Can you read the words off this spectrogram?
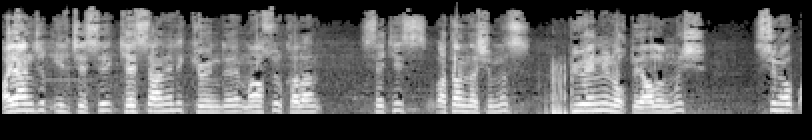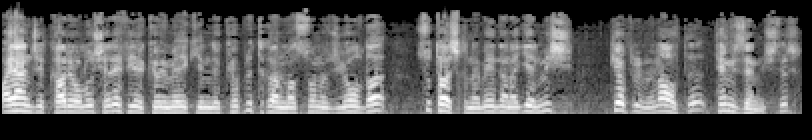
Ayancık ilçesi Kestanelik köyünde mahsur kalan 8 vatandaşımız güvenli noktaya alınmış. Sinop Ayancık Karayolu Şerefiye köy mevkiinde köprü tıkanması sonucu yolda su taşkını meydana gelmiş. Köprünün altı temizlenmiştir.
